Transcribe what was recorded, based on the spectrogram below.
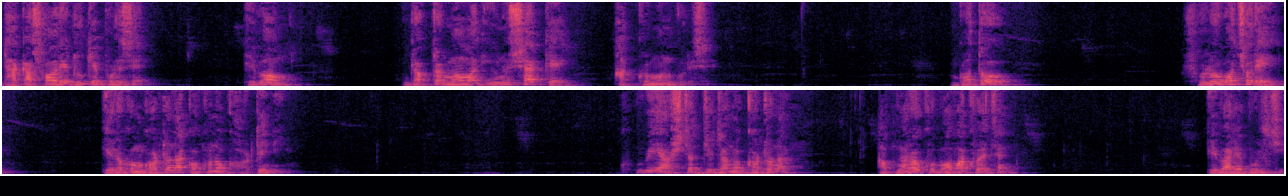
ঢাকা শহরে ঢুকে পড়েছে এবং ডক্টর মোহাম্মদ ইউনুস সাহেবকে আক্রমণ করেছে। গত ষোলো বছরে এরকম ঘটনা কখনো ঘটেনি। খুবই আশ্চর্যজনক ঘটনা। আপনারাও খুব অবাক হয়েছেন। এবারে বলছি।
